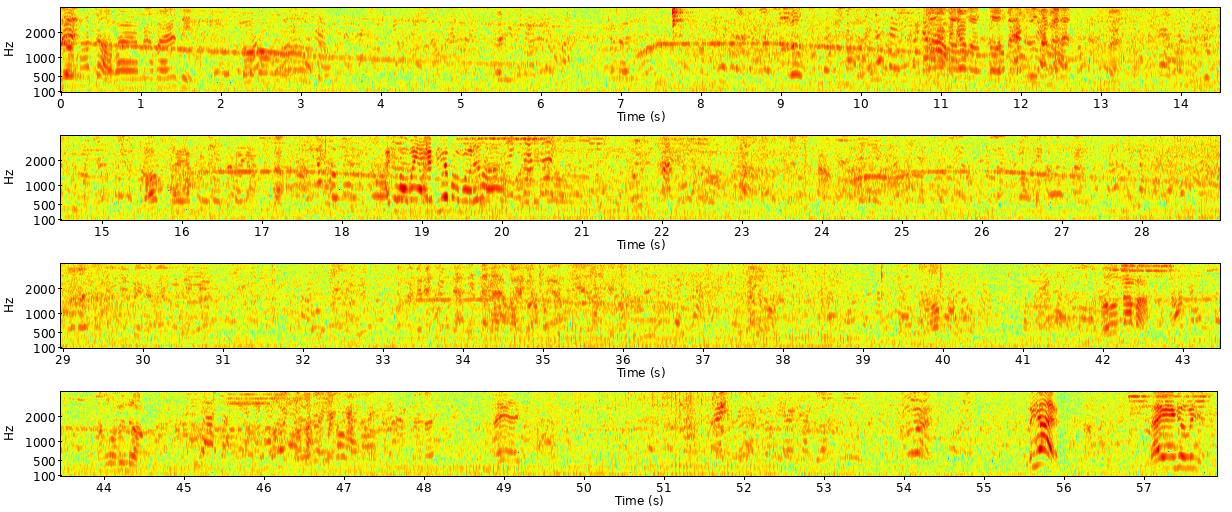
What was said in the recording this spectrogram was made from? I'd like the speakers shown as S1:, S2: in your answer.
S1: Dương nó trở về mẹ về hay gì?
S2: Đâu đâu.
S3: Rồi mẹ đưa mẹ về đây.
S2: Vâng, đây em Anh cứ bảo mày anh tiếp vào mà đấy mà.
S1: Đang ngồi đường.
S2: Linh ơi! Đây anh đưa Linh.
